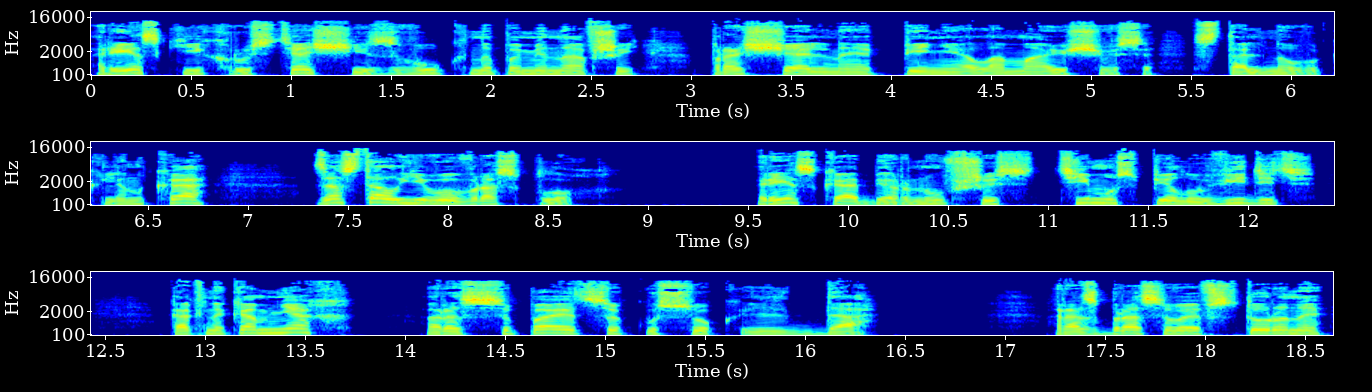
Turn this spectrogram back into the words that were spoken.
Резкий хрустящий звук, напоминавший прощальное пение ломающегося стального клинка, застал его врасплох. Резко обернувшись, Тим успел увидеть, как на камнях рассыпается кусок льда, разбрасывая в стороны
